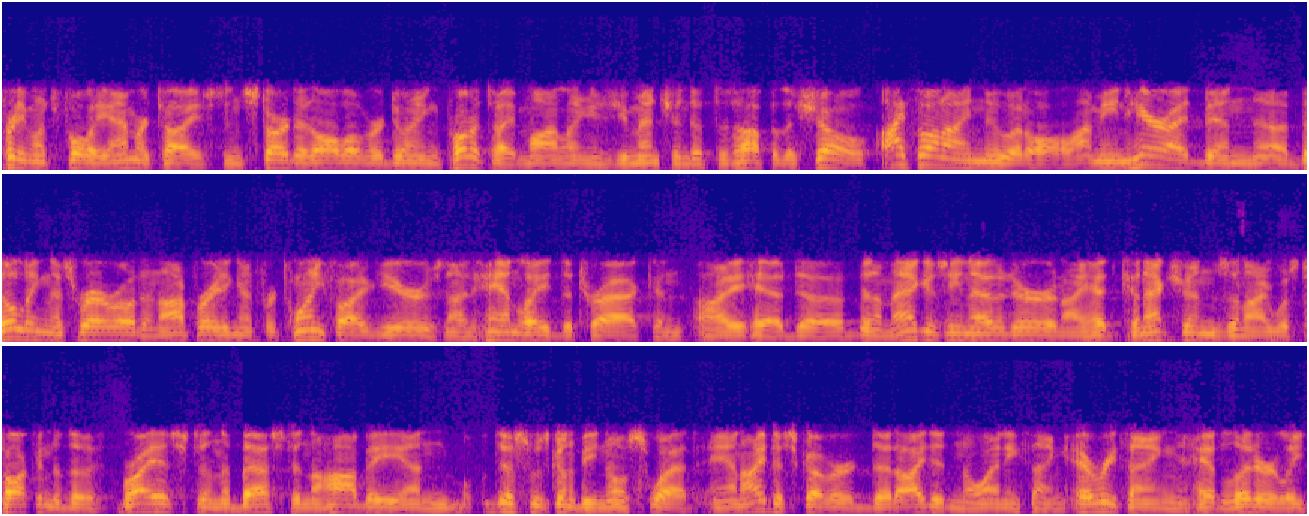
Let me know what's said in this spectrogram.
pretty much fully amortized and started all over doing prototype modeling, as you mentioned at the top of the show, I thought I knew it all. I mean, here I'd been uh, building this railroad and operating it for 25 years, and I'd hand laid the track, and I had uh, been a magazine editor editor and I had connections and I was talking to the brightest and the best in the hobby and this was going to be no sweat. And I discovered that I didn't know anything. Everything had literally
